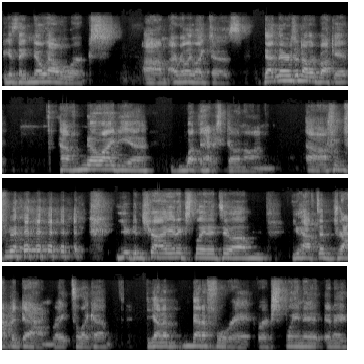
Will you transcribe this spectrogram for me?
Because they know how it works. Um, I really like those. Then there's another bucket. Have no idea what the heck's going on. Um, you can try and explain it to them you have to drop it down, right? To like a you got to metaphor it or explain it in a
